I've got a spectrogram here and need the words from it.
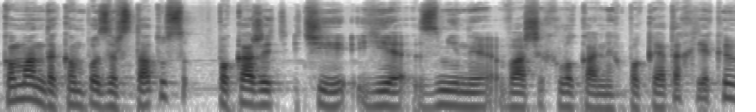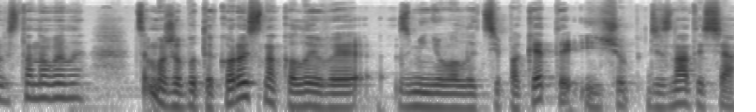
Команда Composer Status покаже, чи є зміни в ваших локальних пакетах, які ви встановили. Це може бути корисно, коли ви змінювали ці пакети, і щоб дізнатися,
